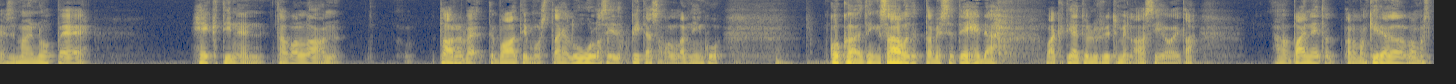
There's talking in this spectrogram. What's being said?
ja semmoinen nopea, hektinen tavallaan tarve ja vaatimus tai luulla siitä, että pitäisi olla niin kuin koko ajan jotenkin saavutettavissa tehdä vaikka tietyllä rytmillä asioita. Paineita, varmaan kirjailijoilla on varmasti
